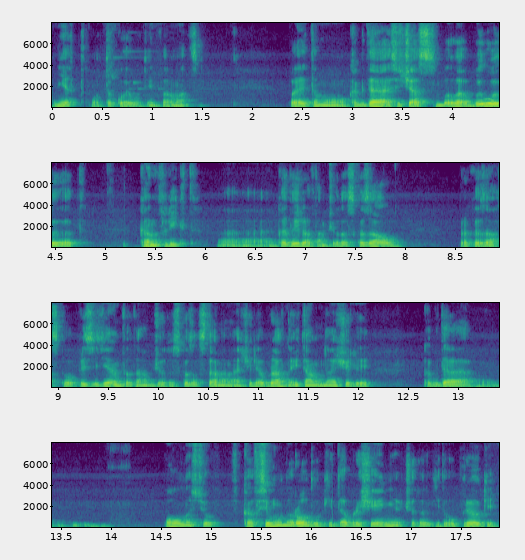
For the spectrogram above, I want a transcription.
нет вот такой вот информации. Поэтому, когда сейчас была, был этот конфликт, э, Кадыров там что-то сказал про казахского президента, там что-то с Казахстана начали обратно, и там начали, когда полностью ко всему народу какие-то обращения, что-то какие-то упреки,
